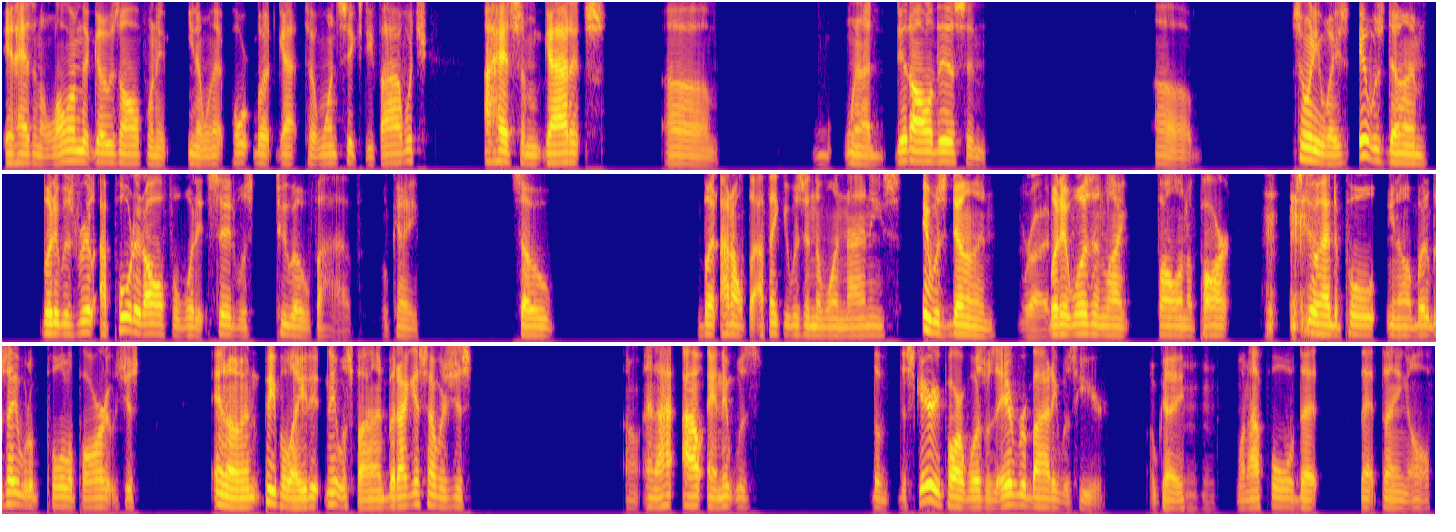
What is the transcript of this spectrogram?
It has an alarm that goes off when it, you know, when that pork butt got to 165, which I had some guidance um, when I did all of this, and uh, so, anyways, it was done, but it was real. I pulled it off of what it said was 205. Okay, so, but I don't. I think it was in the 190s. It was done Right. but it wasn't like falling apart. Still had to pull, you know, but it was able to pull apart. It was just, you know, and people ate it and it was fine. But I guess I was just, I and I, I, and it was, the the scary part was was everybody was here, okay, Mhm. when I pulled that that thing off,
